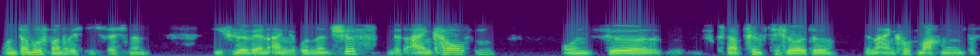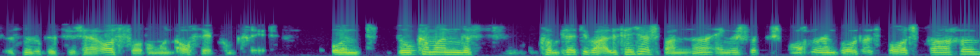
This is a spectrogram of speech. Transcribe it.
Und da muss man richtig rechnen. Die Schüler werden eingebunden ins Schiff mit Einkaufen und für knapp 50 Leute den Einkauf machen, das ist eine logistische Herausforderung und auch sehr konkret. Und so kann man das komplett über alle Fächer spannen. Ne? Englisch wird gesprochen an Bord als Bordsprache.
